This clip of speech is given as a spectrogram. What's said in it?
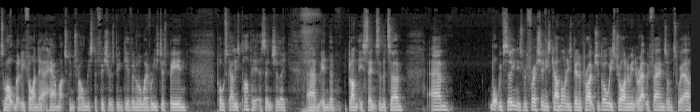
to ultimately find out how much control Mr. Fisher has been given, or whether he's just being Paul Scally's puppet, essentially, um, in the bluntest sense of the term. Um, what we've seen is refreshing. He's come on, he's been approachable, he's trying to interact with fans on Twitter.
